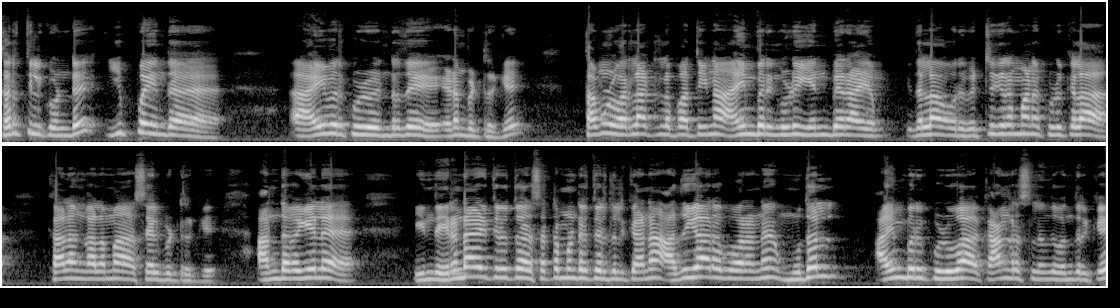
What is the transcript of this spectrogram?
கருத்தில் கொண்டு இப்போ இந்த ஐவர் குழுன்றது இடம்பெற்றிருக்கு. தமிழ் வரலாற்றில் பார்த்தீங்கன்னா ஐம்பெருங்குழு எண்பேராயம் இதெல்லாம் ஒரு வெற்றிகரமான குழுக்களாக காலங்காலமாக செயல்பட்டுருக்கு. அந்த வகையில் இந்த இரண்டாயிரத்தி இருபத்தாறு சட்டமன்ற தேர்தலுக்கான அதிகாரபூர்வமான முதல் ஐம்பது குழுவாக காங்கிரஸ்லேருந்து வந்திருக்கு.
